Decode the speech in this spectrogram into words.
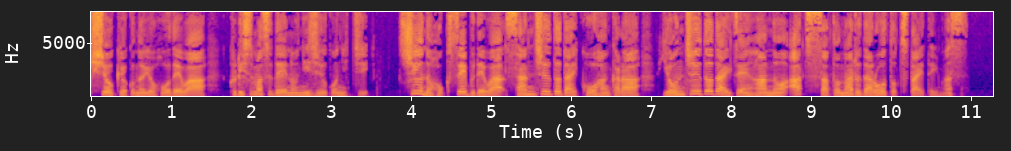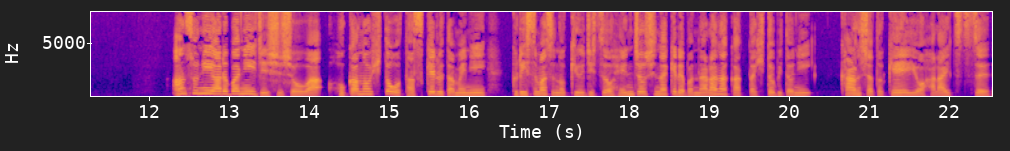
気象局の予報では、クリスマスデーの25日、州の北西部では30度台後半から40度台前半の暑さとなるだろうと伝えています。アンソニー・アルバニージー首相は他の人を助けるためにクリスマスの休日を返上しなければならなかった人々に感謝と敬意を払いつつ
